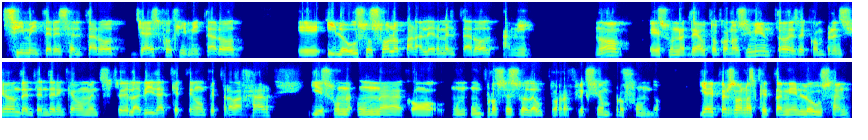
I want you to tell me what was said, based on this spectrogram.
si me interesa el tarot, ya escogí mi tarot eh, y lo uso solo para leerme el tarot a mí, ¿no? Es un, de autoconocimiento, es de comprensión, de entender en qué momento estoy de la vida, qué tengo que trabajar y es una, una, un, un proceso de autorreflexión profundo. Y hay personas que también lo usan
